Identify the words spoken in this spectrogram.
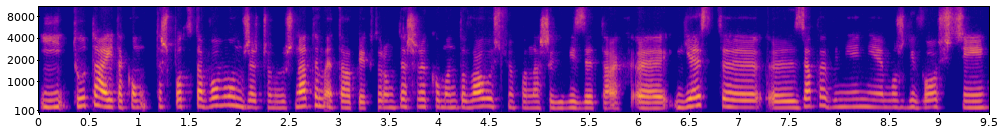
I tutaj taką też podstawową rzeczą już na tym etapie, którą też rekomendowałyśmy po naszych wizytach, e, jest zapewnienie możliwości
